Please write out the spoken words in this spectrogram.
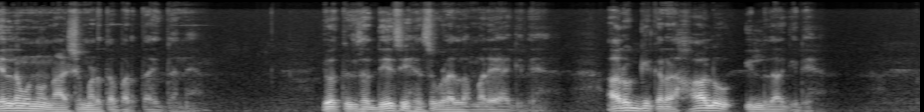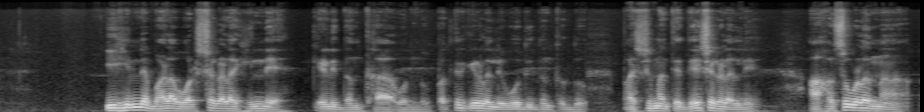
ಎಲ್ಲವನ್ನೂ ನಾಶ ಮಾಡ್ತಾ ಬರ್ತಾ ಇದ್ದಾನೆ. ಇವತ್ತಿನ ಸಹ ದೇಸಿ ಹಸುಗಳೆಲ್ಲ ಮರೆಯಾಗಿದೆ. ಆರೋಗ್ಯಕರ ಹಾಲು ಇಲ್ಲದಾಗಿದೆ. ಈ ಹಿಂದೆ ಭಾಳ ವರ್ಷಗಳ ಹಿಂದೆ ಕೇಳಿದ್ದಂಥ ಒಂದು ಪತ್ರಿಕೆಗಳಲ್ಲಿ ಓದಿದ್ದಂಥದ್ದು ಪಾಶ್ಚಿಮಾತ್ಯ ದೇಶಗಳಲ್ಲಿ ಆ ಹಸುಗಳನ್ನು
